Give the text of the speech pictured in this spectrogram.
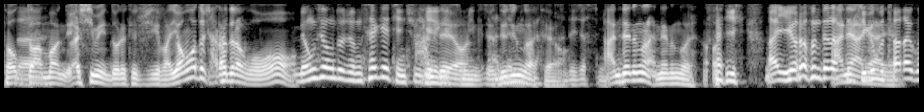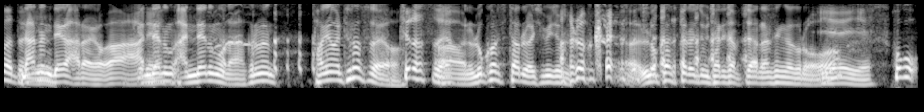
더욱더 네. 한번 열심히 노력해 주시기 바랍니다. 영어도 잘하더라고. 명수 형도 좀 세계 진출 안 계획 돼요. 있습니까? 이제 안 늦은? 것 같아요. 아, 늦었습니다. 안 되는 건 안 되는 거예요. 아니, 아니 여러분들한테 지금부터 하라고 하더니 나는 내가 알아요. 아, 안 그래요? 되는 안 되는구나. 그러면 방향을 틀었어요. 틀었어요? 어, 로컬 스타로 열심히 좀 로컬 스타. 어, 로컬 스타로 좀 자리 잡자라는 생각으로. 예, 예. 혹은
